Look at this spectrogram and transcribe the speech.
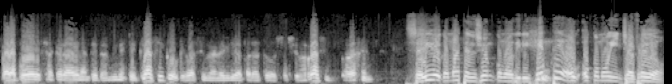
para poder sacar adelante también este clásico que va a ser una alegría para todo el socio de Racing, toda la gente. ¿Se vive con más tensión como dirigente o, o como hincha, Alfredo?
